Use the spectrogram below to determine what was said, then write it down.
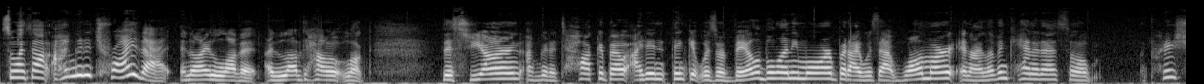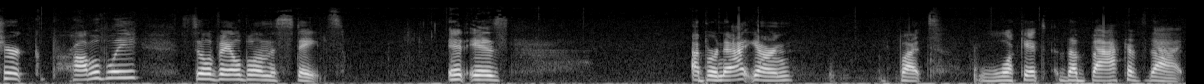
So I thought I'm going to try that and I love it. I loved how it looked. This yarn I'm going to talk about. I didn't think it was available anymore, but I was at Walmart and I live in Canada, so I'm pretty sure probably still available in the States. It is a Bernat yarn, but look at the back of that.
